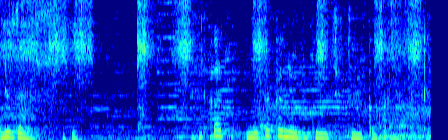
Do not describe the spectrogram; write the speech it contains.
не знаю, что это. Не так, они выглядят, это как раз.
